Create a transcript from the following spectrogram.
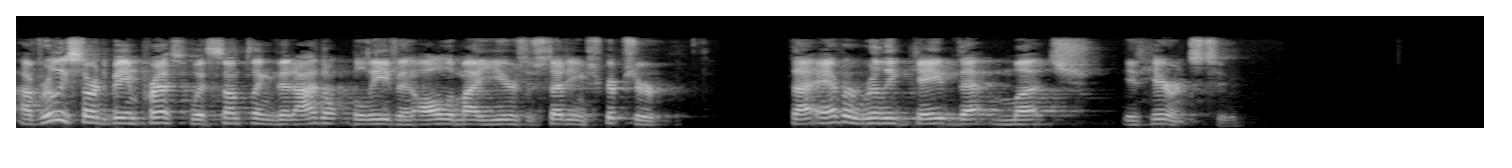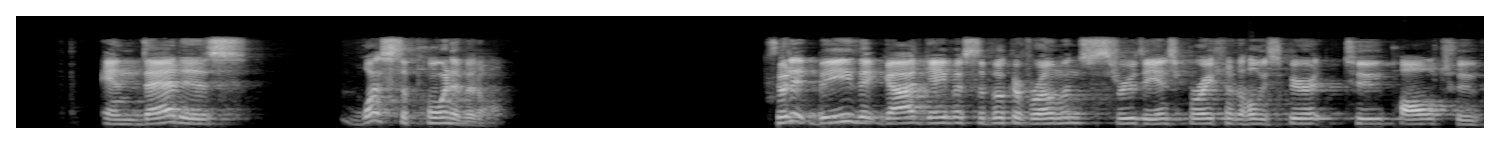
I've really started to be impressed with something that I don't believe in all of my years of studying Scripture that I ever really gave that much adherence to. And that is, what's the point of it all? Could it be that God gave us the book of Romans through the inspiration of the Holy Spirit to Paul to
